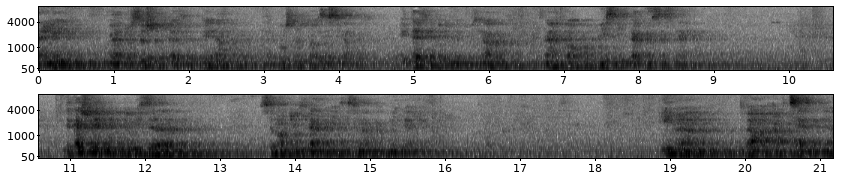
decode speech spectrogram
Нели, която също тази година напусна този свят. И тези, които ме познават, знаят колко близки бяхме с нея. Да кажа няколко думи за самото издание, за самата книга. Има два акцента,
